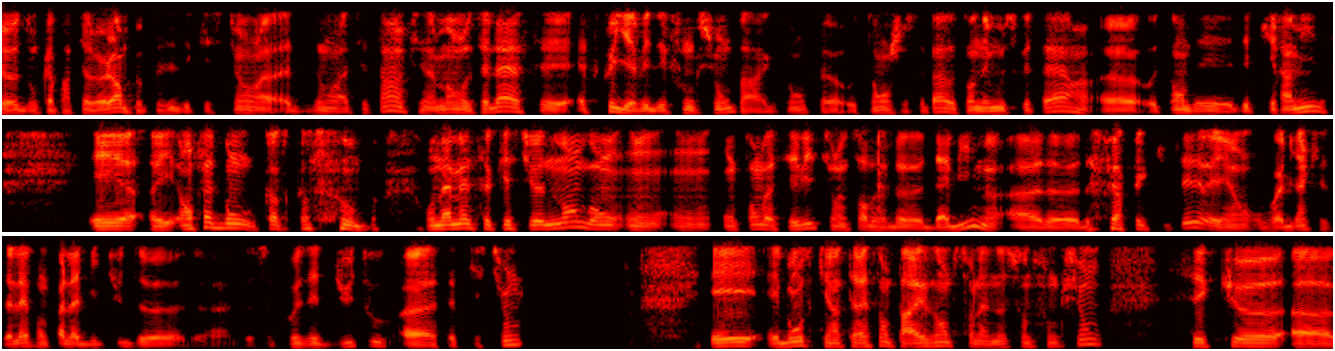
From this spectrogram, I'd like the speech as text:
euh, donc à partir de là, on peut poser des questions, euh, disons assez simples finalement aux élèves. C'est est-ce qu'il y avait des fonctions, par exemple, autant je sais pas, autant des mousquetaires, autant des, des pyramides? Et, en fait, bon, quand, quand on, amène ce questionnement, bon, on, tombe assez vite sur une sorte d'abîme, euh, de, de, perplexité, et on voit bien que les élèves n'ont pas l'habitude de, de, de, se poser du tout euh, cette question. Et, et, bon, ce qui est intéressant, par exemple, sur la notion de fonction, c'est que, euh,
